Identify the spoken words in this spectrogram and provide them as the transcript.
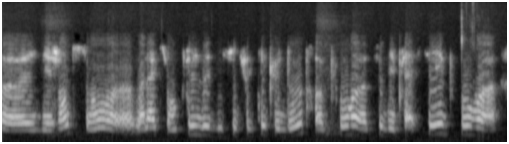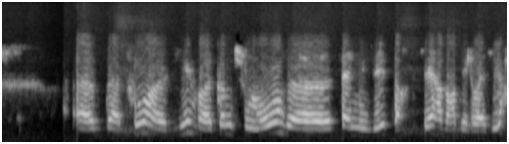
euh, des gens qui ont euh, voilà qui ont plus de difficultés que d'autres pour se déplacer pour bah, pour vivre comme tout le monde s'amuser sortir avoir des loisirs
